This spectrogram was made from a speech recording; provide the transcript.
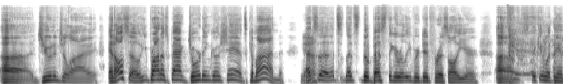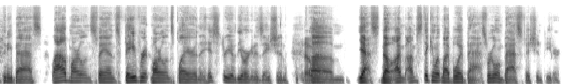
uh, June and July, and also he brought us back Jordan Groshans. Come on, yeah. that's a, that's that's the best thing a reliever did for us all year. Um, sticking with Anthony Bass, loud Marlins fans' favorite Marlins player in the history of the organization. No um, yes, no, I'm I'm sticking with my boy Bass. We're going Bass fishing, Peter.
